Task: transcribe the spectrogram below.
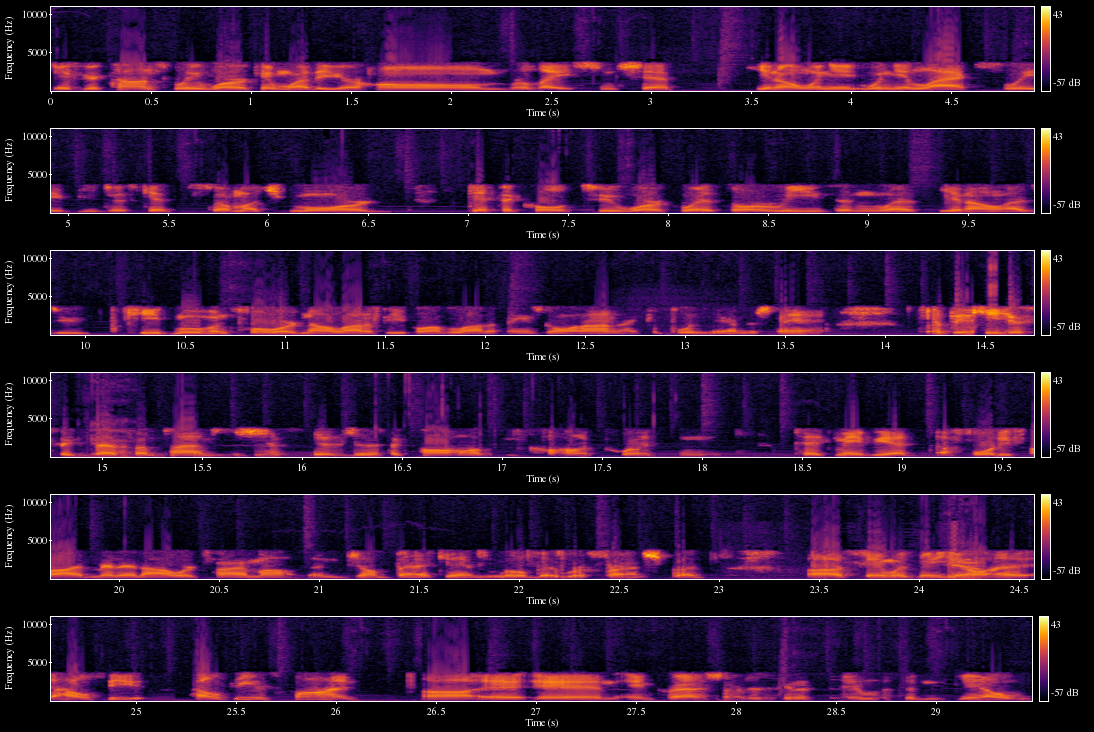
if you're constantly working, whether you're home, relationship, you know, when you when you lack sleep, you just get so much more difficult to work with or reason with, you know, as you keep moving forward. Now, a lot of people have a lot of things going on. I completely understand, but the key to success yeah. sometimes is just is just to call call it quits and take maybe a, a 45 minute hour time out and jump back in a little bit refreshed. But uh, same with me, you yeah. know, healthy healthy is fine. Uh, and and crash. I'm just gonna say, listen, you know,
